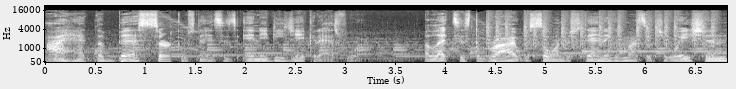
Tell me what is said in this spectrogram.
I had the best circumstances any DJ could ask for. Alexis the bride was so understanding of my situation.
